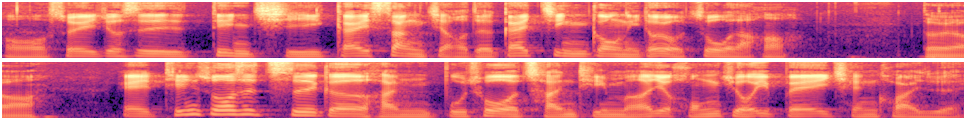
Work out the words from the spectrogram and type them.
哦，所以就是定期该上缴的、该进贡你都有做了哈。对啊。哎，听说是吃一个很不错的餐厅嘛，而且红酒一杯一千块，是不是？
